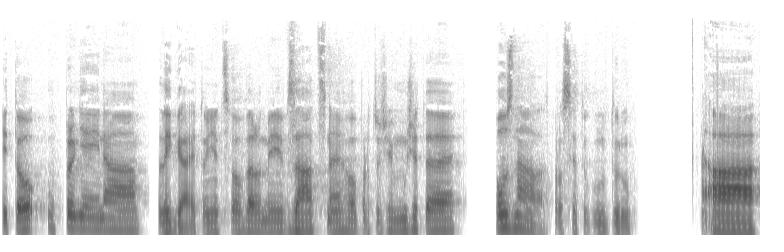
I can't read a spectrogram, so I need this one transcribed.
Je to úplně jiná liga, je to něco velmi vzácného, protože můžete poznávat prostě tu kulturu. A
